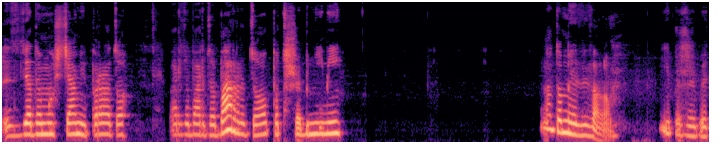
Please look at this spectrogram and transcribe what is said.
z wiadomościami bardzo, bardzo, bardzo, bardzo potrzebnymi, no to mnie wywalą. I żeby tak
